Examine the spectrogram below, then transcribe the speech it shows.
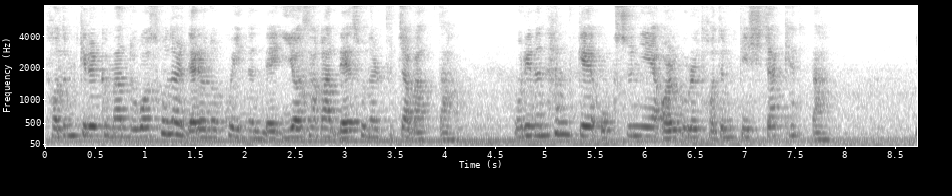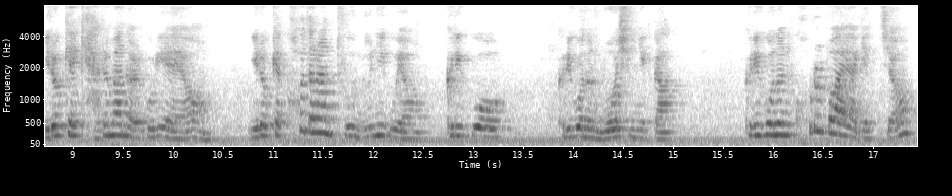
더듬기를 그만두고 손을 내려놓고 있는데 이 여사가 내 손을 붙잡았다. 우리는 함께 옥순이의 얼굴을 더듬기 시작했다. 이렇게 갸름한 얼굴이에요. 이렇게 커다란 두 눈이고요. 그리고 그리고는 무엇입니까? 그리고는 코를 봐야겠죠.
